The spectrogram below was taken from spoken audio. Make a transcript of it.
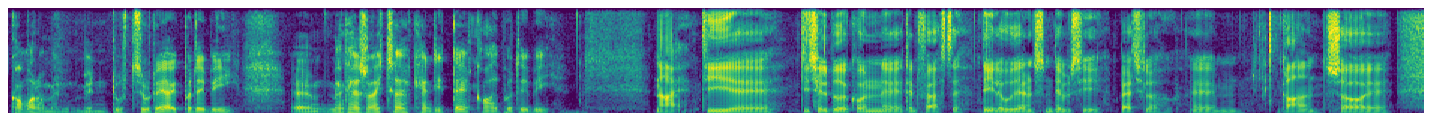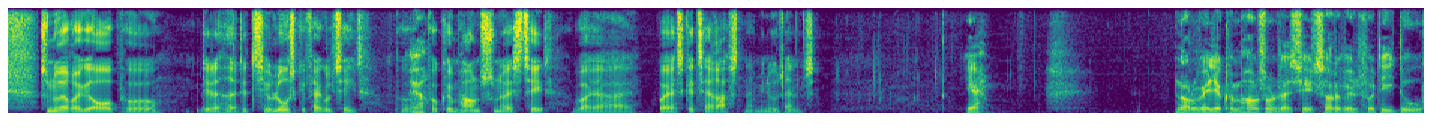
kommer der, men, men du studerer ikke på DBI. Øh, man kan altså ikke tage kandidatgrad på DBI. Nej, de, øh, de tilbyder kun øh, den første del af uddannelsen, det vil sige bachelorgraden. så, så nu er jeg rykket over på det, der hedder det teologiske fakultet på, ja. på Københavns Universitet, hvor jeg, hvor jeg skal tage resten af min uddannelse. Ja. Når du vælger Københavns Universitet, så er det vel fordi, du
